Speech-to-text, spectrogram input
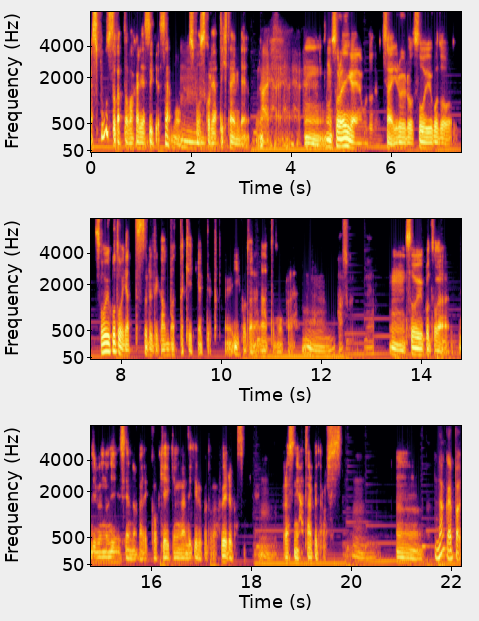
あスポーツとかって分かりやすいけどさ、もうんうスポーツこれやっていきたいみたいな、ねはいはいはいはい。うん。うんそれ以外のことでもさ、いろいろそういうことを、そういうことをやって、それで頑張った経験ってやっぱ、ね、いいことだなと思うから、うん、確かにね。うん、そういうことが自分の人生の中でこう経験ができることが増えればさ、うん。プラスに働くだろうし。うん。うん。なんかやっぱ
